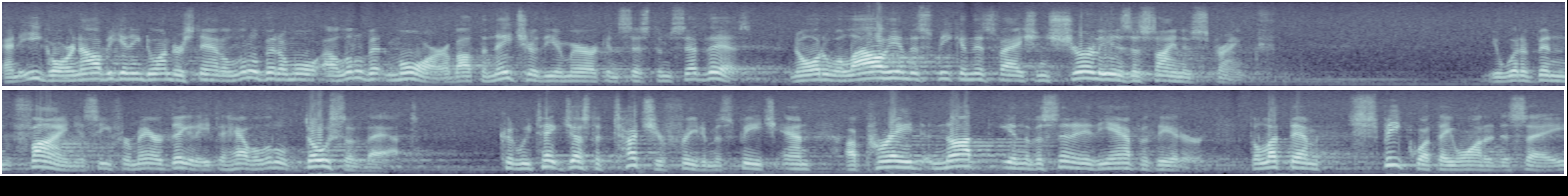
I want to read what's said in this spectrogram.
And Igor, now beginning to understand a little bit more, a little bit more about the nature of the American system, said this no, to allow him to speak in this fashion surely is a sign of strength. It would have been fine, you see, for Mayor Daley to have a little dose of that. Could we take just a touch of freedom of speech and a parade not in the vicinity of the amphitheater to let them speak what they wanted to say?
